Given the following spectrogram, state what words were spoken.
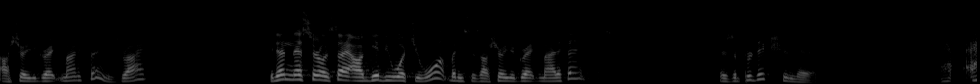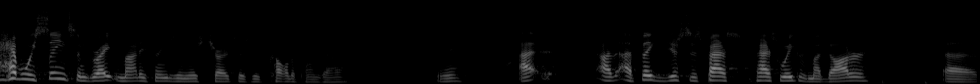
I'll show you great and mighty things, right? He doesn't necessarily say, I'll give you what you want, but he says, I'll show you great and mighty things. There's a prediction there. Have we seen some great and mighty things in this church as we've called upon God? Amen. I, I, I think just this past past week with my daughter, uh,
